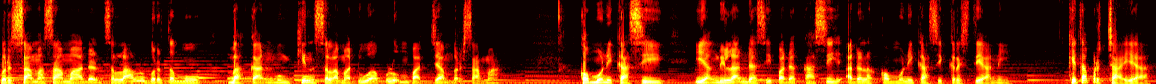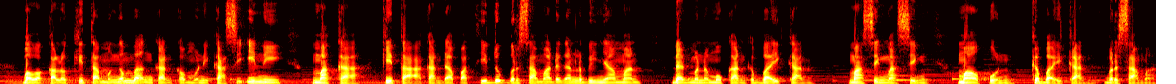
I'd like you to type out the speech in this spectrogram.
bersama-sama dan selalu bertemu, bahkan mungkin selama 24 jam bersama. Komunikasi yang dilandasi pada kasih adalah komunikasi Kristiani. Kita percaya bahwa kalau kita mengembangkan komunikasi ini, maka kita akan dapat hidup bersama dengan lebih nyaman dan menemukan kebaikan masing-masing maupun kebaikan bersama.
